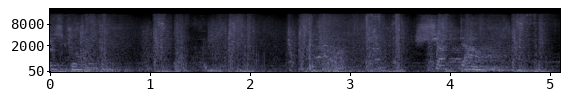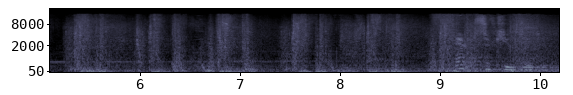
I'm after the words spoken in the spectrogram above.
Destroyed. Shut down. Executed.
